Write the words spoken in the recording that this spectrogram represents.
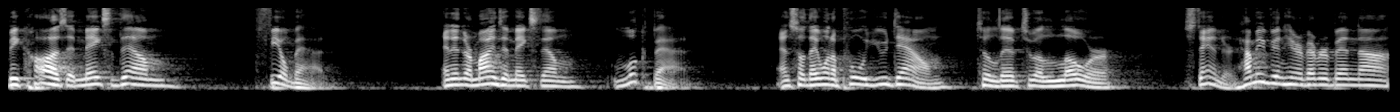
because it makes them feel bad. And in their minds, it makes them look bad. And so they want to pull you down to live to a lower standard. How many of you in here have ever been uh,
